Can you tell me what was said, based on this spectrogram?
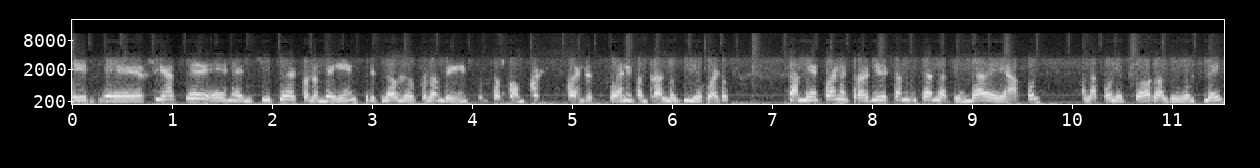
Sí, eh, fíjate en el sitio de Colombia Games, www.colombiagames.com, pues, pueden, pueden encontrar los videojuegos. También pueden entrar directamente a la tienda de Apple, al Apple Store o al Google Play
